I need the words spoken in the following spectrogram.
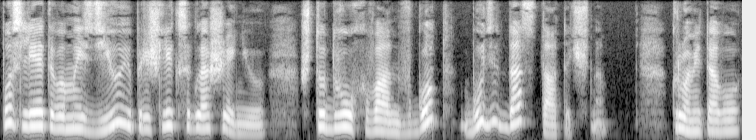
После этого мы с Дьюи пришли к соглашению, что двух ванн в год будет достаточно. Кроме того,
